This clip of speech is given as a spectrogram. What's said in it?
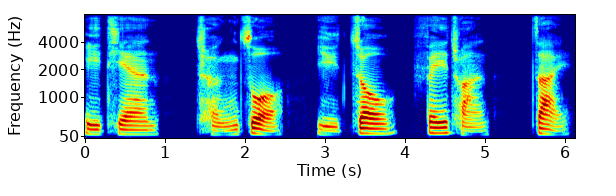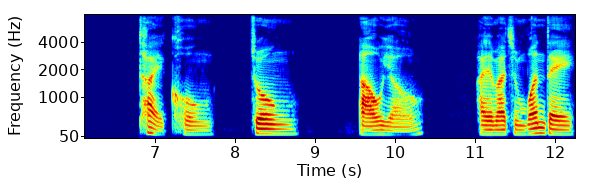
一天乘坐宇宙飞船在 太空中遨游。I imagine one day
